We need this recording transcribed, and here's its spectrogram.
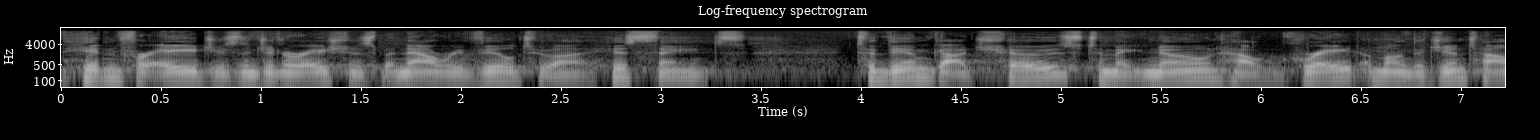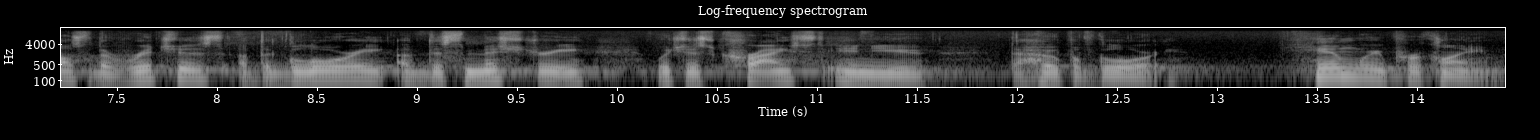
hidden for ages and generations, but now revealed to uh, his saints. To them, God chose to make known how great among the Gentiles are the riches of the glory of this mystery, which is Christ in you, the hope of glory. Him we proclaim,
